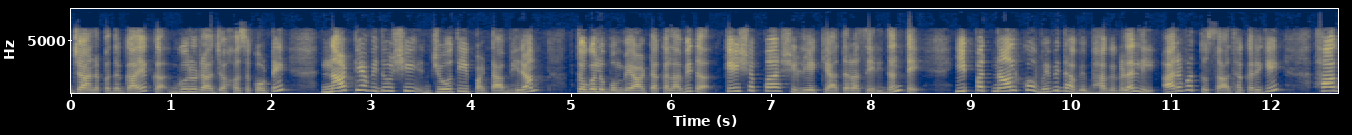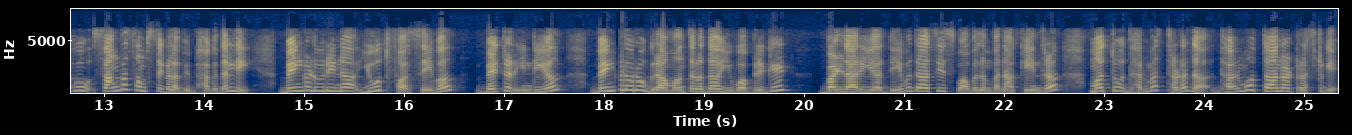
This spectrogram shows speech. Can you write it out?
ಜಾನಪದ ಗಾಯಕ ಗುರುರಾಜ ಹೊಸಕೋಟೆ, ನಾಟ್ಯ ವಿದೂಷಿ ಜ್ಯೋತಿ ಪಟ್ಟಾಭಿರಾಮ್, ತೊಗಲು ಬೊಂಬೆ ಆಟ ಕಲಾವಿದ ಕೇಶಪ್ಪ ಶಿಳಿಯ ಖ್ಯಾತರ ಸೇರಿದಂತೆ ಇಪ್ಪತ್ನಾಲ್ಕು ವಿವಿಧ ವಿಭಾಗಗಳಲ್ಲಿ ಅರವತ್ತು ಸಾಧಕರಿಗೆ ಹಾಗೂ ಸಂಘ ಸಂಸ್ಥೆಗಳ ವಿಭಾಗದಲ್ಲಿ ಬೆಂಗಳೂರಿನ youth for Seva, better India, Bengaluru ಗ್ರಾಮಾಂತರದ ಯುವ ಬ್ರಿಗೇಡ್ ಬಳ್ಳಾರಿಯ ದೇವದಾಸಿ ಸ್ವಾವಲಂಬನಾ ಕೇಂದ್ರ ಮತ್ತು ಧರ್ಮಸ್ಥಳದ ಧರ್ಮೋತ್ಥಾನ ಟ್ರಸ್ಟ್ಗೆ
